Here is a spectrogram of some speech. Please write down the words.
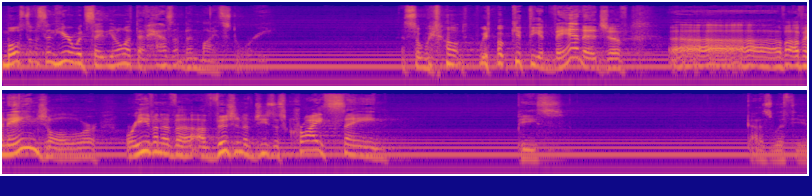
most of us in here would say, you know what, that hasn't been my story. And so we don't, we don't get the advantage of, uh, of, of, an angel or, or even of a, a vision of Jesus Christ saying, Peace, God is with you.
